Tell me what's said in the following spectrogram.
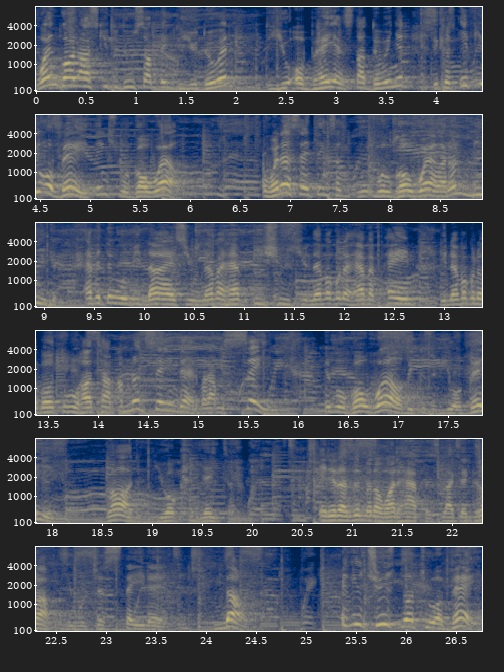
When God asks you to do something, do you do it? Do you obey and start doing it? Because if you obey, things will go well. When I say things will go well, I don't mean everything will be nice, you never have issues, you're never gonna have a pain, you're never gonna go through hard time. I'm not saying that, but I'm saying it will go well because of you obeying God, your creator. And it doesn't matter what happens, like the graph, you will just stay there. Now, if you choose not to obey,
